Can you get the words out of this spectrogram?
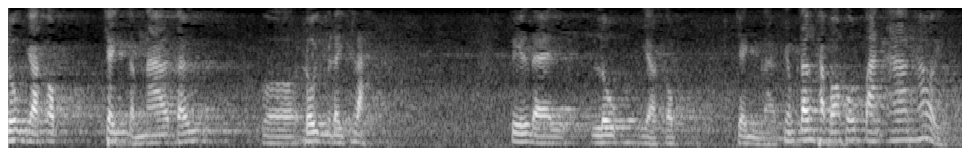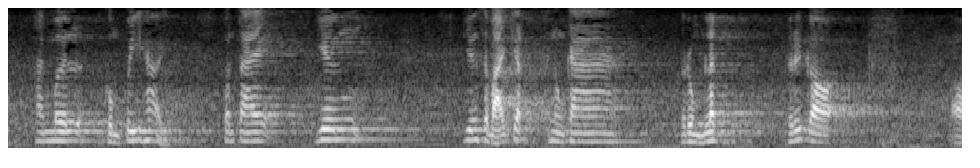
លោកយ៉ាកុបចេញដំណើរទៅដូចម្ដេចខ្លះពេលដែលលោកយ៉ាកុបចេញដំណើរខ្ញុំដឹងថាបងប្អូនបានអានហើយហើយមើលគម្ពីរហើយប៉ុន្តែយើងយើងសប្បាយចិត្តក្នុងការរំលឹកឬក៏អឺ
